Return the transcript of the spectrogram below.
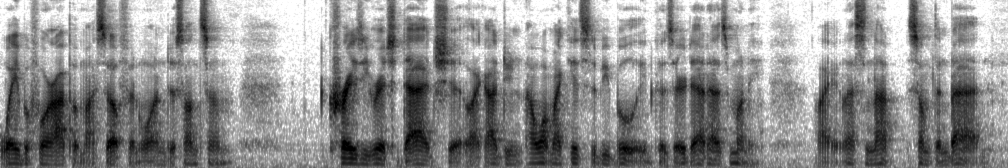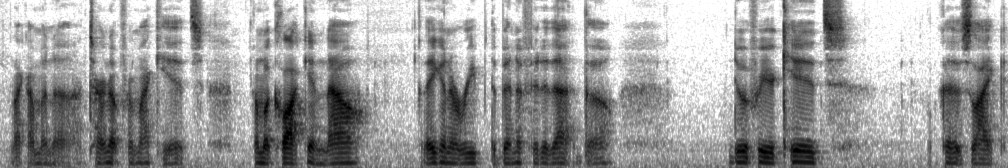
way before I put myself in one, just on some crazy rich dad shit. Like I do, I want my kids to be bullied because their dad has money. Like that's not something bad. Like I'm gonna turn up for my kids. I'm gonna clock in now. They gonna reap the benefit of that though. Do it for your kids, because like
